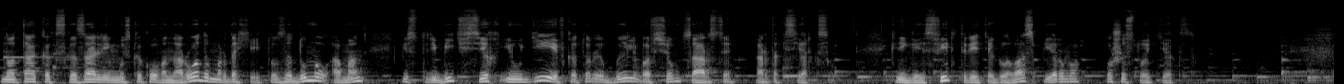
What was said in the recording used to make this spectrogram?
Но так как сказали ему, из какого народа Мордахей, то задумал Аман истребить всех иудеев, которые были во всем царстве Артаксеркса. Книга Исфирь, 3 глава, с 1 по 6 текст.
